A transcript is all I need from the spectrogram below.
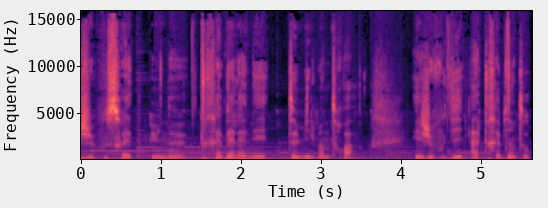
Je vous souhaite une très belle année 2023 et je vous dis à très bientôt.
